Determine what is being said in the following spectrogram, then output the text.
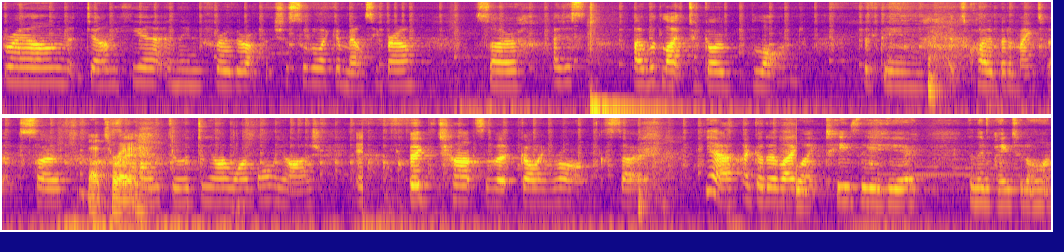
brown down here, and then further up it's just sort of like a mousy brown. So I just, I would like to go blonde, but then it's quite a bit of maintenance. So That's so right. I'll do a DIY balayage. And big chance of it going wrong. So yeah, I gotta like like tease their hair and then paint it on.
